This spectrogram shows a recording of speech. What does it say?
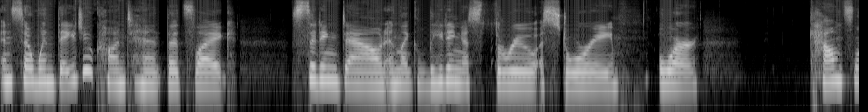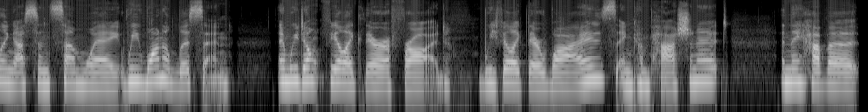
And so when they do content that's like sitting down and like leading us through a story or counseling us in some way, we want to listen and we don't feel like they're a fraud. We feel like they're wise and compassionate and they have a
